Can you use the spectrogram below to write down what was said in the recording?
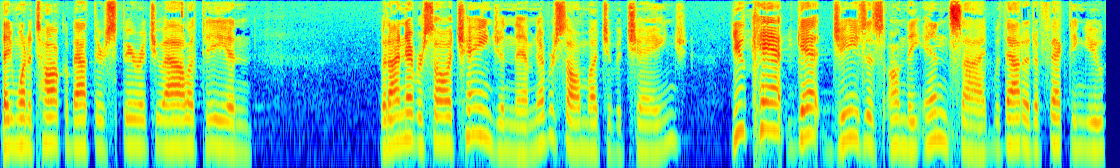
they want to talk about their spirituality and but I never saw a change in them, never saw much of a change. You can't get Jesus on the inside without it affecting you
